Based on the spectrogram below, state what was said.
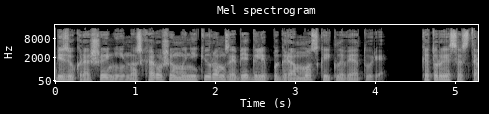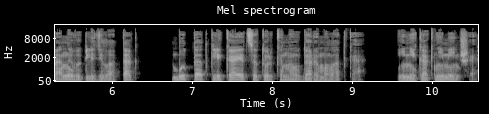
без украшений, но с хорошим маникюром забегали по громоздкой клавиатуре, которая со стороны выглядела так, будто откликается только на удары молотка. И никак не меньше.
